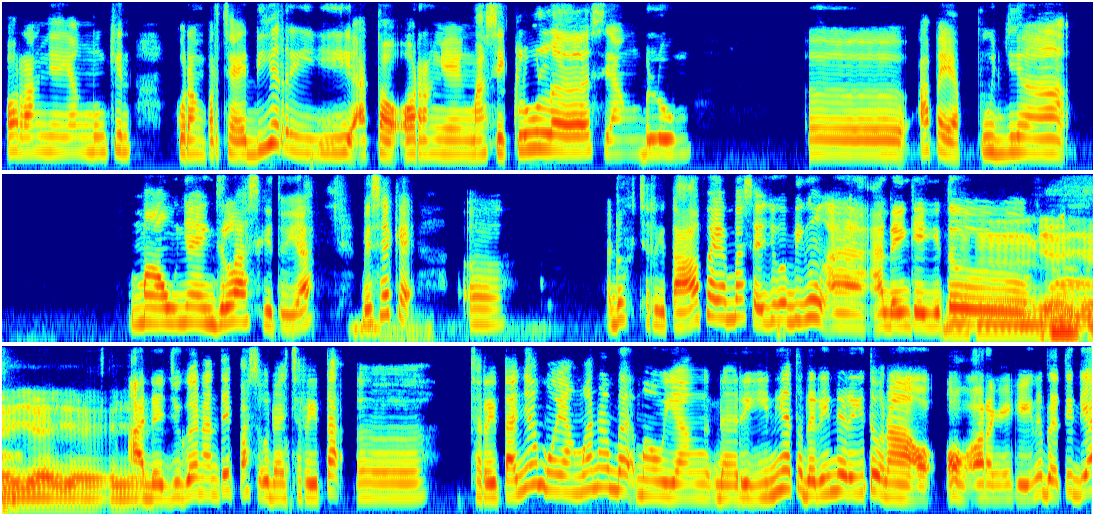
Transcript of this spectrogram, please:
orangnya yang mungkin kurang percaya diri atau orangnya yang masih clueless, yang belum apa ya punya maunya yang jelas gitu ya. Biasanya kayak aduh cerita apa ya Mbak? Saya juga bingung. Ah, ada yang kayak gitu. Hmm, iya iya iya iya. iya. Ada juga nanti pas udah cerita eh ceritanya mau yang mana Mbak? Mau yang dari ini atau dari ini dari itu? Nah, oh, oh, orang yang kayak ini berarti dia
